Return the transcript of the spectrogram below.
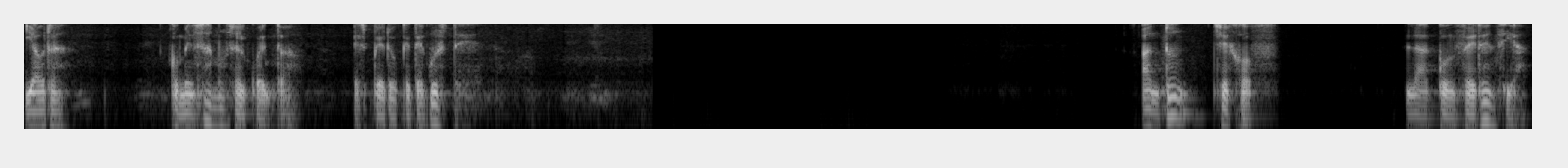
Y ahora comenzamos el cuento. Espero que te guste. Anton Chekhov La conferencia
